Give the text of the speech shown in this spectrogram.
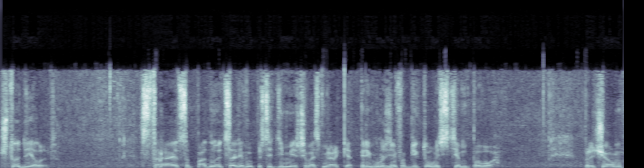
Что делают? стараются по одной цели выпустить не меньше восьми ракет, перегрузив объектовые системы ПВО. Причем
